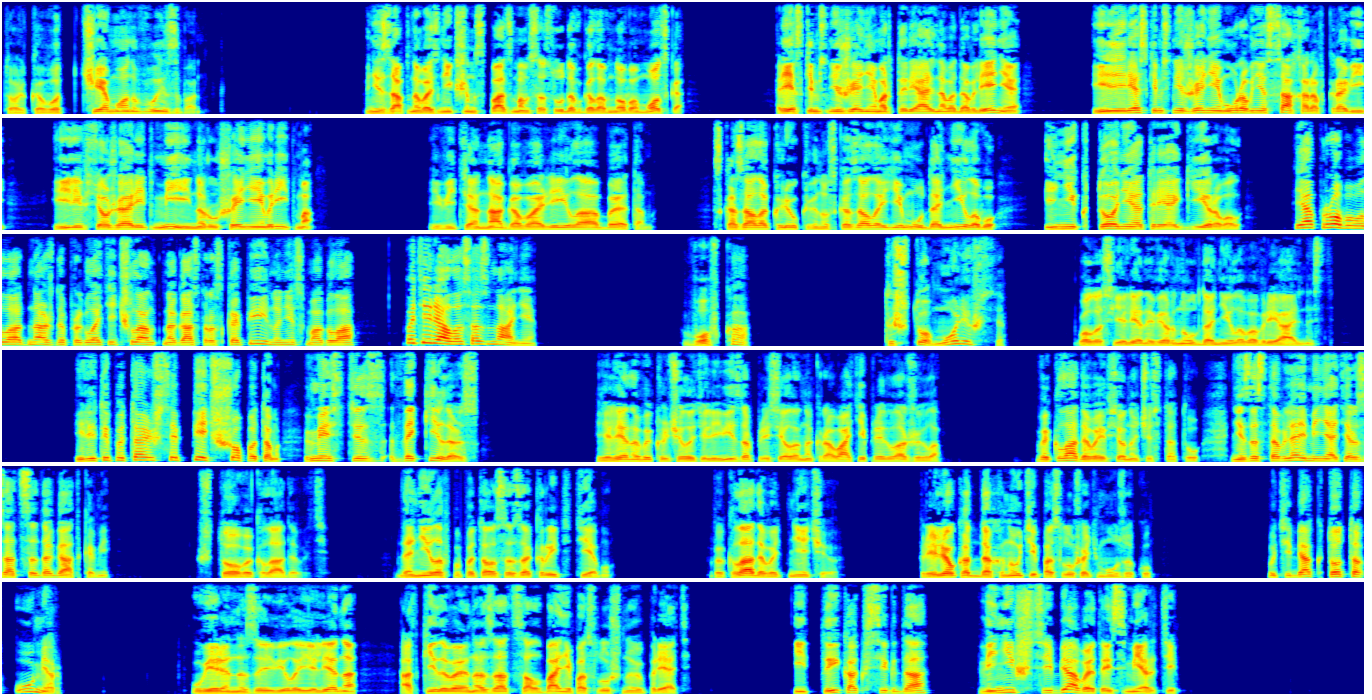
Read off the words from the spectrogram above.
Только вот чем он вызван? Внезапно возникшим спазмом сосудов головного мозга, резким снижением артериального давления или резким снижением уровня сахара в крови, или все же аритмией, нарушением ритма. И ведь она говорила об этом. Сказала Клюквину, сказала ему, Данилову, и никто не отреагировал. Я пробовала однажды проглотить шланг на гастроскопии, но не смогла. Потеряла сознание. Вовка, ты что, молишься? Голос Елены вернул Данилова в реальность. Или ты пытаешься петь шепотом вместе с The Killers? Елена выключила телевизор, присела на кровать и предложила. Выкладывай все на чистоту. Не заставляй меня терзаться догадками. Что выкладывать? Данилов попытался закрыть тему. Выкладывать нечего. Прилег отдохнуть и послушать музыку. У тебя кто-то умер? Уверенно заявила Елена, откидывая назад с лба непослушную прядь. И ты, как всегда, винишь себя в этой смерти.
